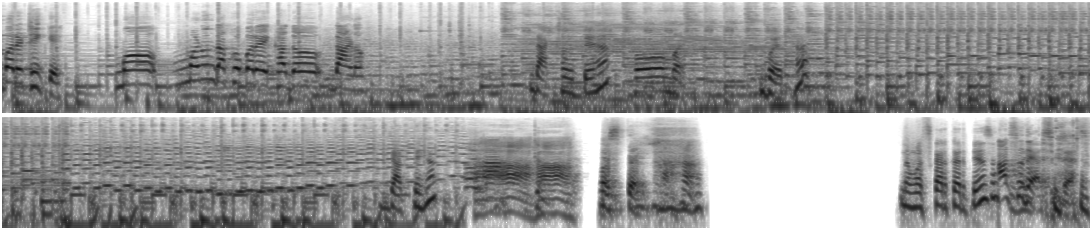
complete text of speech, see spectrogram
बरं ठीक आहे. मग म्हणून दाखव बरं एखादं गाणं. दाखवते हा? हो बर. बर हा? गाते हा. मस्त नमस्कार करते हं. असू दे असू दे असू दे.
